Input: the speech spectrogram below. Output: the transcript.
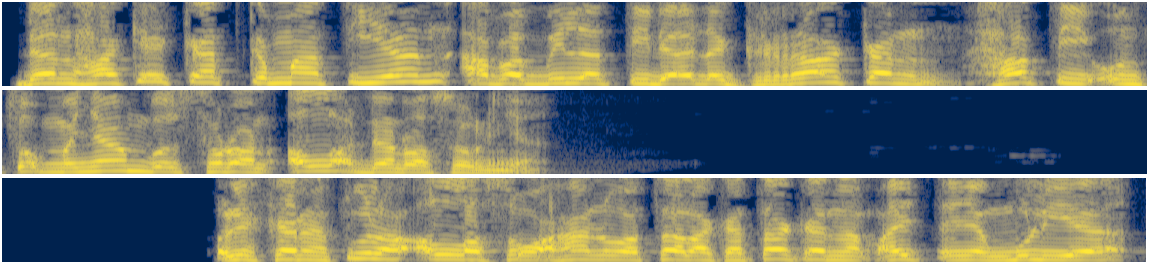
Dan hakikat kematian apabila tidak ada gerakan hati untuk menyambut seruan Allah dan Rasulnya. Oleh karena itulah Allah Subhanahu wa taala katakan dalam ayatnya yang mulia,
